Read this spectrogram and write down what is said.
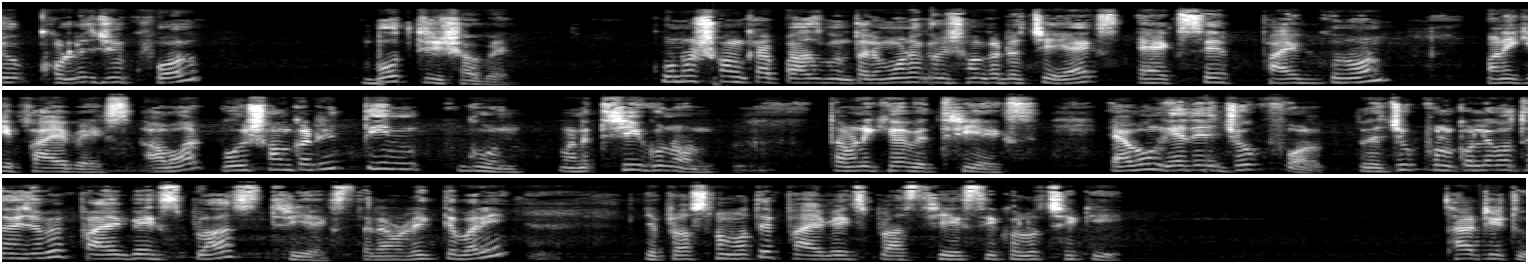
যোগ করলে যোগফল বত্রিশ হবে। কোন সংখ্যার পাঁচ গুণ, তাহলে মনে করি সংখ্যাটা হচ্ছে এক্স এক্সের ফাইভ গুণন মানে কি ফাইভ এক্স আবার ওই সংখ্যাটির তিন গুণ মানে থ্রি গুণন, তার মানে কি হবে থ্রি এক্স এবং এদের যোগফল, তাহলে যোগফল করলে কত হয়ে যাবে? Five x plus three x তাহলে আমরা লিখতে পারি যে প্রশ্ন মতে five x plus three x equal হচ্ছে কি? থার্টি টু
